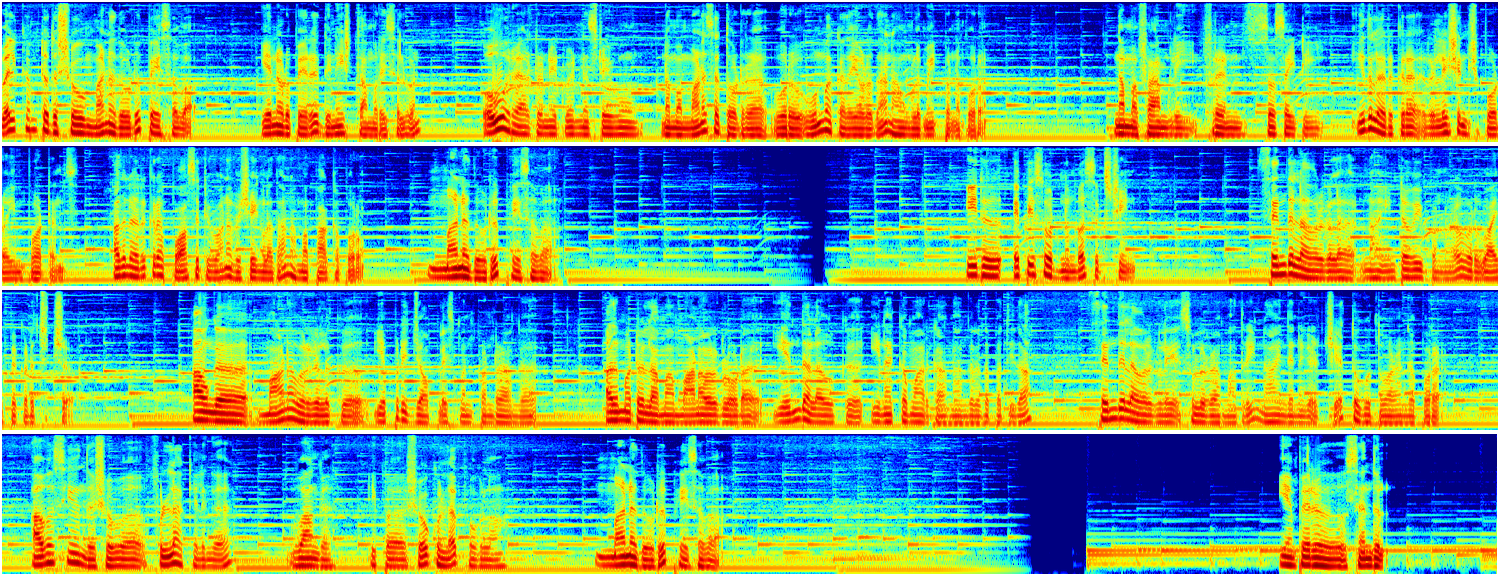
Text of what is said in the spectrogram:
Welcome to the show மனதோடு பேசவா. என்னோட பேர் தினேஷ் தாமரை செல்வன் ஒவ்வொரு ஆல்டர்னேட் வெட்னஸ்டேவும் நம்ம மனசை தொடர ஒரு உண்மை கதையோடு தான் நான் உங்களை மீட் பண்ண போகிறேன் நம்ம ஃபேமிலி ஃப்ரெண்ட்ஸ் சொசைட்டி இதில் இருக்கிற ரிலேஷன்ஷிப்போட இம்பார்ட்டன்ஸ் அதில் இருக்கிற பாசிட்டிவான விஷயங்களை தான் நம்ம பார்க்க போகிறோம் மனதோடு பேசவா. இது எபிசோட் நம்பர் சிக்ஸ்டீன் செந்தில் அவர்களை நான் இன்டர்வியூ பண்ணுற ஒரு வாய்ப்பு கிடச்சிச்சு. அவங்க மாணவர்களுக்கு எப்படி ஜாப் பிளேஸ்மெண்ட் பண்ணுறாங்க அது மட்டும் இல்லாமல் மாணவர்களோட எந்த அளவுக்கு இணக்கமாக இருக்காங்கங்கிறத பற்றி தான் செந்தில் அவர்களே சொல்லுற மாதிரி நான் இந்த நிகழ்ச்சியை தொகுத்து வழங்க போகிறேன் அவசியம் இந்த ஷோவை ஃபுல்லாக கேளுங்க. வாங்க இப்போ ஷோக்குள்ளே போகலாம். மனதோடு பேசவா? என் பேர் செந்தில்.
